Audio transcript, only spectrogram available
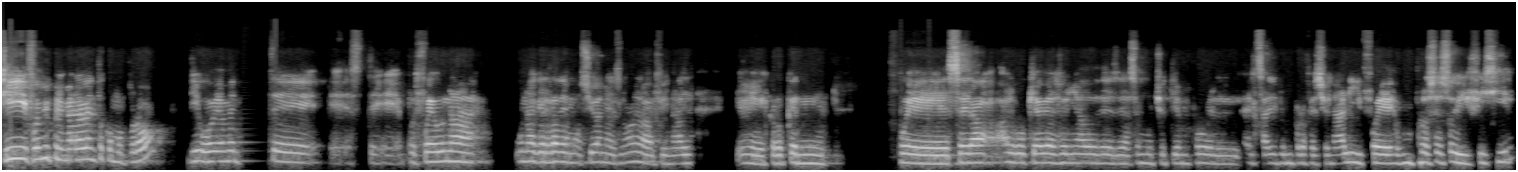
Sí, fue mi primer evento como pro. Digo, obviamente, este, pues fue una, una guerra de emociones, ¿no? Al final, eh, creo que pues era algo que había soñado desde hace mucho tiempo, el, el salir un profesional y fue un proceso difícil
